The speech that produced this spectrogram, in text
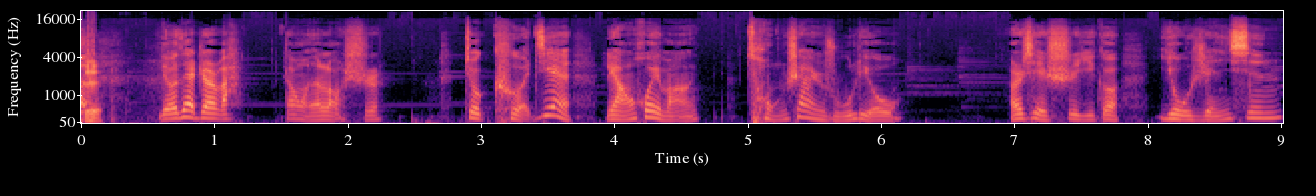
留在这儿吧，当我的老师。”就可见梁惠王从善如流，而且是一个有人心、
